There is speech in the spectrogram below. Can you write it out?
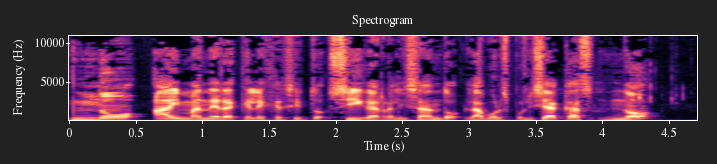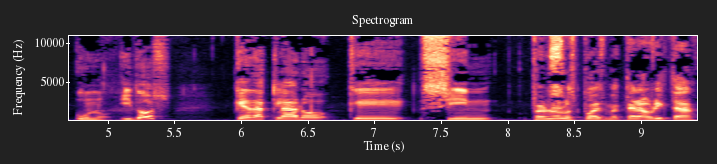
No hay manera que el ejército siga realizando labores policíacas, no, uno. Y dos, queda claro que sin Pero no los puedes meter ahorita.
